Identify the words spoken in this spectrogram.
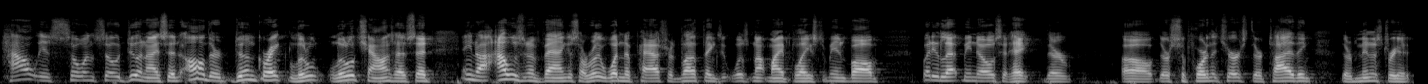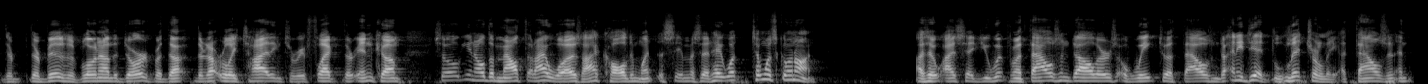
How is so and so doing? I said, Oh, they're doing great. Little little challenge. I said, You know, I was an evangelist. I really wasn't a pastor. A lot of things, it was not my place to be involved. But he let me know, said, Hey, they're, uh, they're supporting the church, they're tithing, their ministry, their, their business is blowing out the doors, but they're not really tithing to reflect their income. So, you know, the mouth that I was, I called and went to see him and said, Hey, what, tell me what's going on. I said, I said, you went from $1,000 a week to $1,000. And he did, literally, 1000 And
